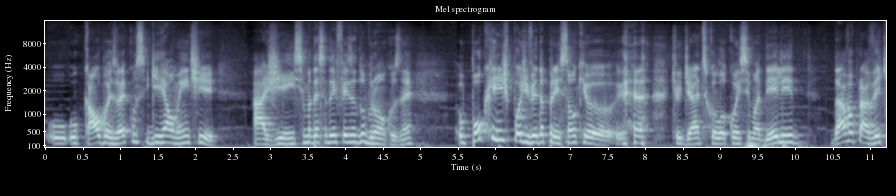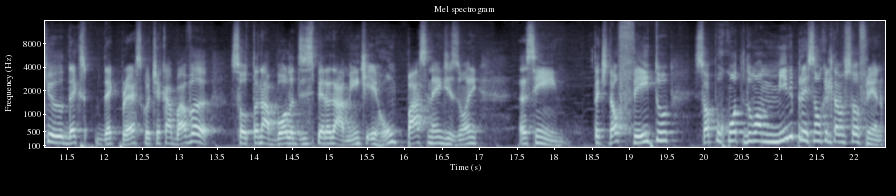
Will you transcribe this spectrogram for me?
o, o Cowboys vai conseguir realmente agir em cima dessa defesa do Broncos, né? O pouco que a gente pôde ver da pressão que o, que o Giants colocou em cima dele, dava pra ver que o Dak, Dak Prescott acabava soltando a bola desesperadamente, errou um passe na endzone. Assim, touchdown feito só por conta de uma mini pressão que ele tava sofrendo.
